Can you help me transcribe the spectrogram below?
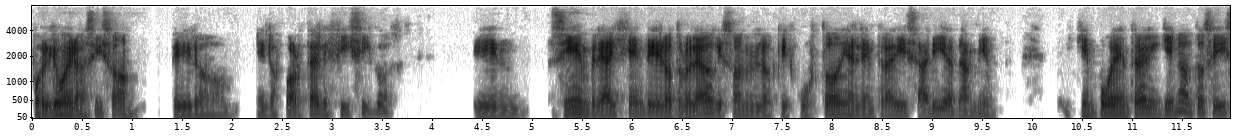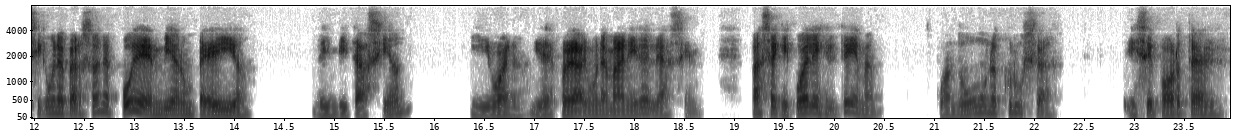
porque bueno, así son. Pero en los portales físicos, siempre hay gente del otro lado que son los que custodian la entrada y salida también. quién puede entrar y quién no. Entonces dice que una persona puede enviar un pedido de invitación y bueno, y después de alguna manera le hacen. Pasa que cuál es el tema? Cuando uno cruza ese portal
